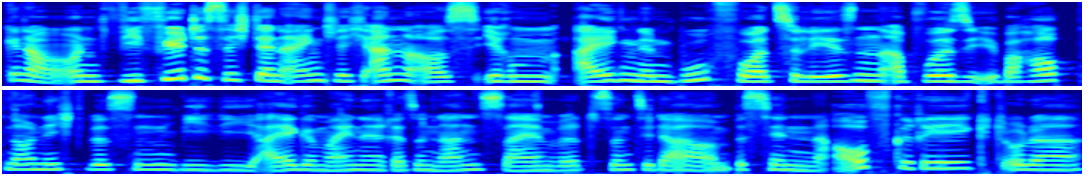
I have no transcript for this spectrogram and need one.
Genau, und wie fühlt es sich denn eigentlich an, aus Ihrem eigenen Buch vorzulesen, obwohl Sie überhaupt noch nicht wissen, wie die allgemeine Resonanz sein wird? Sind Sie da ein bisschen aufgeregt oder?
